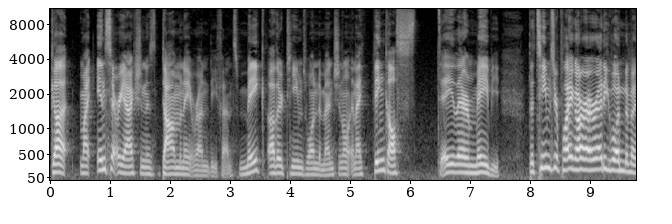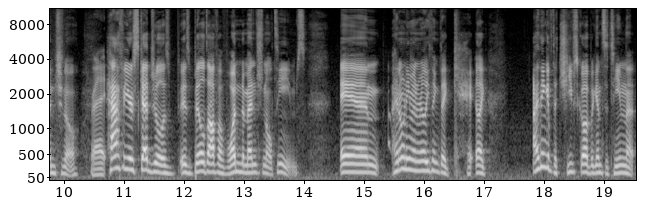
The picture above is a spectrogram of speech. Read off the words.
gut, my instant reaction is dominate run defense, make other teams one dimensional, and I think I'll stay there. Maybe the teams you're playing are already one dimensional. Right. Half of your schedule is is built off of one dimensional teams, and I don't even really think they care. Like, I think if the Chiefs go up against a team that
